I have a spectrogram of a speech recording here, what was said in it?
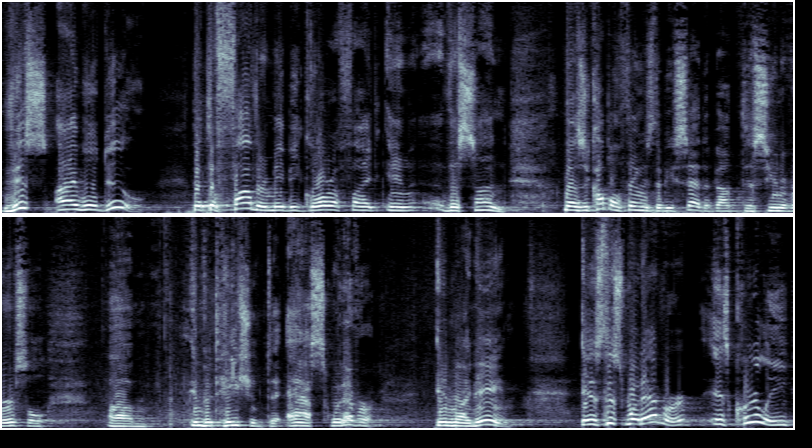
this I will do, that the Father may be glorified in the Son. Now, there's a couple of things to be said about this universal um, invitation to ask whatever in my name. Is this whatever is clearly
